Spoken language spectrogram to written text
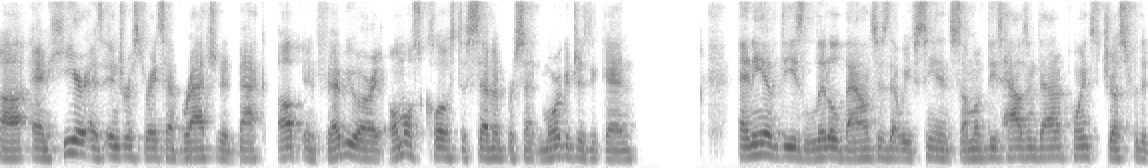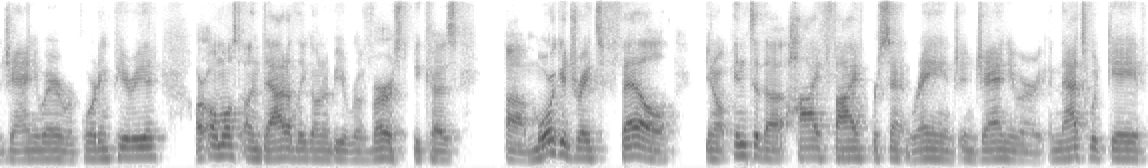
Uh, and here, as interest rates have ratcheted back up in February, almost close to 7% mortgages again, any of these little bounces that we've seen in some of these housing data points just for the January reporting period are almost undoubtedly going to be reversed because uh, mortgage rates fell you know into the high 5% range in January. And that's what gave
